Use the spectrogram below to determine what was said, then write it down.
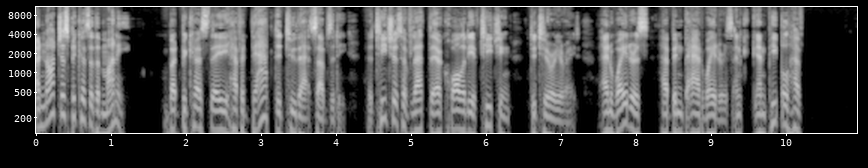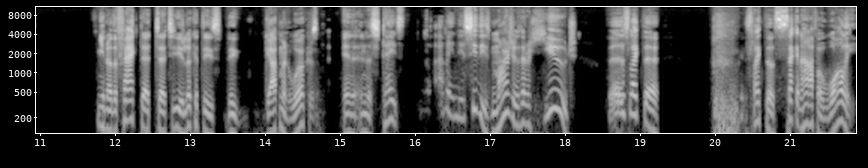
And not just because of the money, but because they have adapted to that subsidy. The teachers have let their quality of teaching deteriorate, and waiters have been bad waiters, and and people have, you know, the fact that uh, you look at these the government workers in in the states. I mean, you see these margins; they're huge. It's like the it's like the second half of WALL-E,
